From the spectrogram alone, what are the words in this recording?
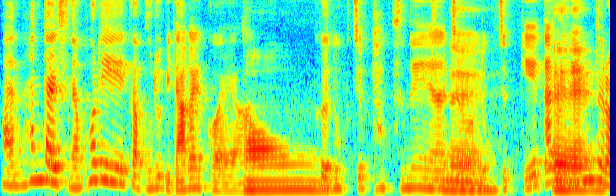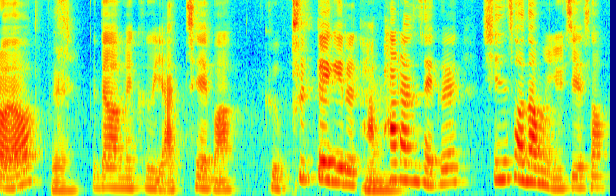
한 한 달 지나면 허리가 무릎이 나갈 거예요. 어. 그 녹즙 다 분해해야죠. 네. 녹즙기 따르기 네. 힘들어요. 네. 그 다음에 그 야채 막 그 풀떼기를 다 음. 파란색을 신선함을 유지해서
